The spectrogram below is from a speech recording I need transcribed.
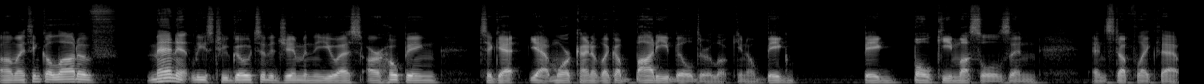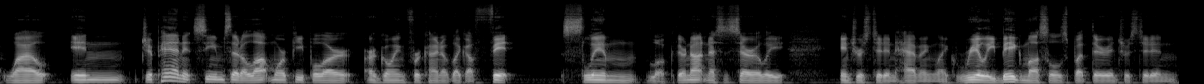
um, I think a lot of men, at least, who go to the gym in the U.S. are hoping to get yeah more kind of like a bodybuilder look you know big big bulky muscles and and stuff like that while in Japan it seems that a lot more people are are going for kind of like a fit slim look they're not necessarily interested in having like really big muscles but they're interested in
